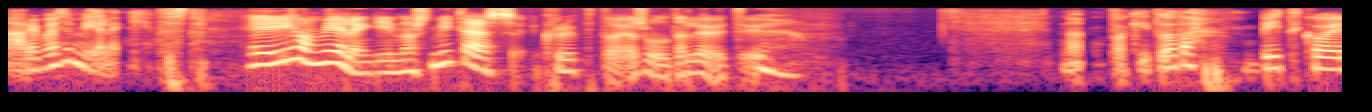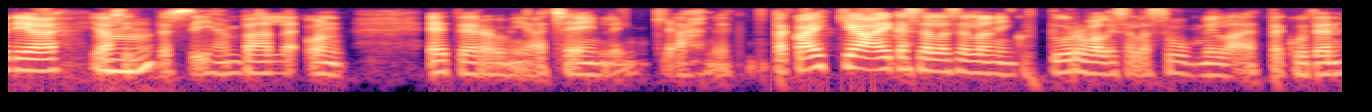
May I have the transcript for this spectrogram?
äärimmäisen mielenkiintoista. Hei, ihan mielenkiintoista. Mitäs kryptoja sulta löytyy? No, toki tuota Bitcoinia ja mm-hmm. sitten siihen päälle on Ethereumia ja Chainlinkia nyt, mutta kaikkia aika sellaisella niin kuin turvallisella summilla, että kuten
